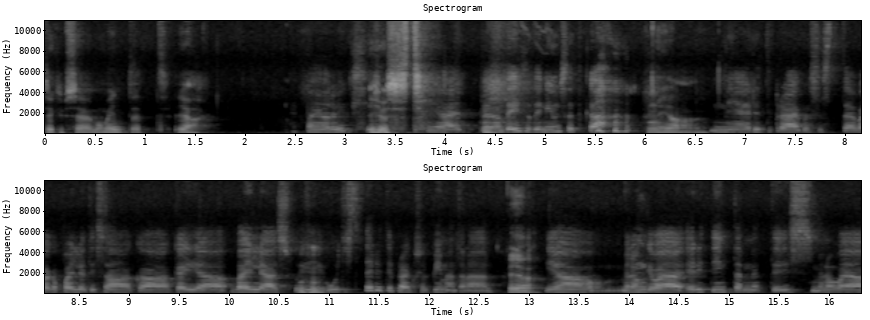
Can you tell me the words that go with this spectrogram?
tekib see moment, et jah, ma ei ole üksi just ja et on teised inimesed ka ja eriti praegu, sest väga paljud ei saa ka käia väljas või mm. -hmm. uudistada, eriti praegusel pimedal ajal. ja ja meil ongi vaja, eriti internetis, meil on vaja,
